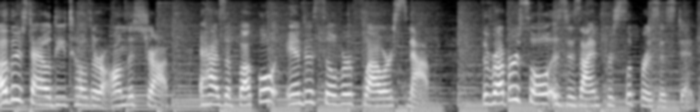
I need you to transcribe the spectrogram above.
Other style details are on the strap. It has a buckle and a silver flower snap. The rubber sole is designed for slip resistance.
